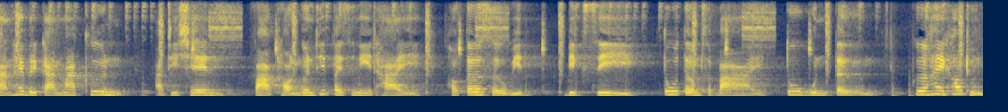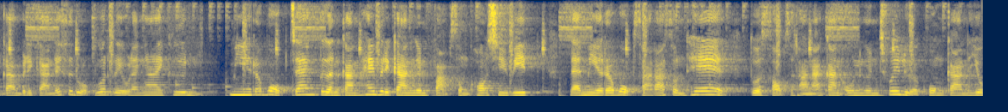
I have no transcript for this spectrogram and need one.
การให้บริการมากขึ้น อาทิเช่น ฝากถอนเงินที่ไปรษณีย์ไทย เคาน์เตอร์เซอร์วิสบิ๊กซีตู้เติมสบาย ตู้บุญเติม เพื่อให้เข้าถึงการบริการได้สะดวกรวดเร็วและง่ายขึ้น มีระบบแจ้งเตือนการให้บริการเงินฝากสงเคราะห์ชีวิต และมีระบบสารสนเทศ ตรวจสอบสถานะการโอนเงินช่วยเหลือโครงการนโย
